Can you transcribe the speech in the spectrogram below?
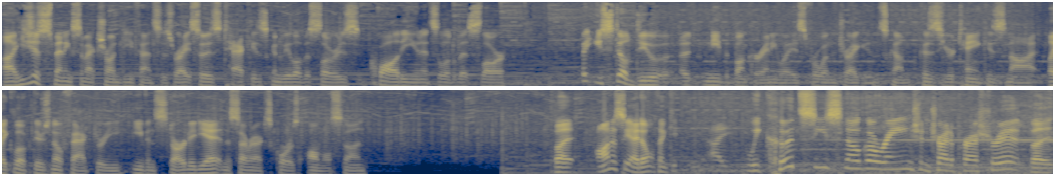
Uh, he's just spending some extra on defenses, right? So his tech is going to be a little bit slower. His quality units a little bit slower. But you still do uh, need the bunker anyways for when the Dragoons come, because your tank is not... Like, look, there's no factory even started yet, and the Cybernetics core is almost done. But honestly, I don't think... It, I, we could see Snow go range and try to pressure it, but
